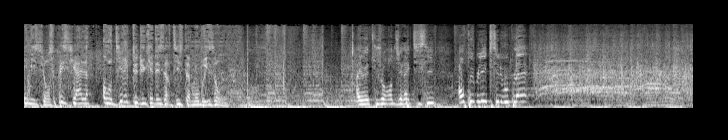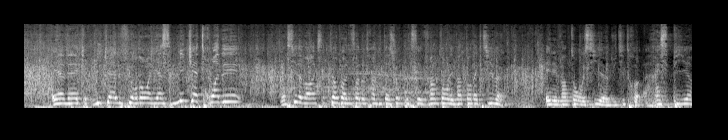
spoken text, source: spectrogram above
émission spéciale en direct du Quai des Artistes à Montbrison. Allez, toujours en direct ici, en public s'il vous plaît. Et avec Michael Furnon alias Mickey 3D. Merci d'avoir accepté encore une fois notre invitation pour ces 20 ans, les 20 ans d'Active. Et les 20 ans aussi euh, du titre Respire.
